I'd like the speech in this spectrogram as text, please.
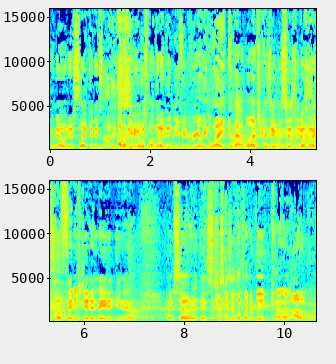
you know. And it's like, and it's Nice. I don't even. It was one that I didn't even really like that much because it was just you know, but I still finished it and made it, you know. And so it, it's just because it looked like a big kind of I don't know,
